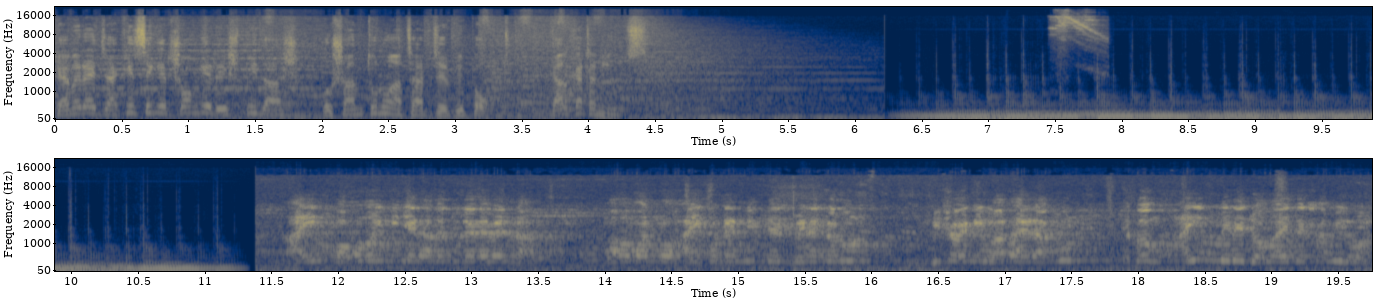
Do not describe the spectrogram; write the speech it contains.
ক্যামেরায় জ্যাকি সিং এর সঙ্গে রেশমি দাস ও শান্তনু আচার্যের রিপোর্ট, ক্যালকাটা নিউজ। আইন কখনোই নিজের হাতে তুলে নেবেন না। মহামান্য হাইকোর্টের নির্দেশ মেনে চলুন। বিষয়টি মাথায় রাখুন। এবং আইন মেনে জমায়েতে সামিল হন।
